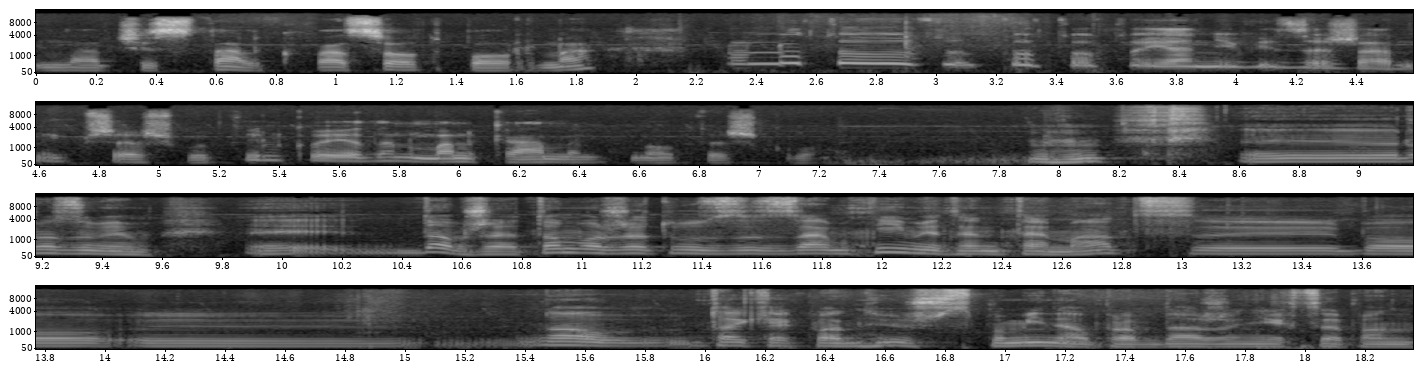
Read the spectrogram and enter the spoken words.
znaczy stal kwasoodporna, no, no to, to, to, to, ja nie widzę żadnych przeszkód, tylko jeden mankament, no te szkło. Mhm. Yy, rozumiem. Yy, dobrze, to może tu zamknijmy ten temat, yy, bo y, no, tak jak pan już wspominał, prawda, że nie chce pan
